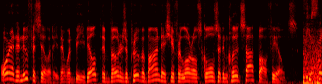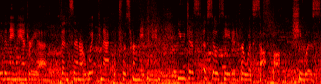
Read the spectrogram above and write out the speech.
or at a new facility that would be built if voters approve a bond issue for Laurel schools that includes softball fields. If you say the name Andrea Benson or Whitknack, which was her maiden name, you just associated her with softball. She was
